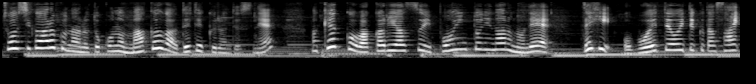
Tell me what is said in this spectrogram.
調子が悪くなるとこの膜が出てくるんですね、まあ、結構分かりやすいポイントになるので是非覚えておいてください。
